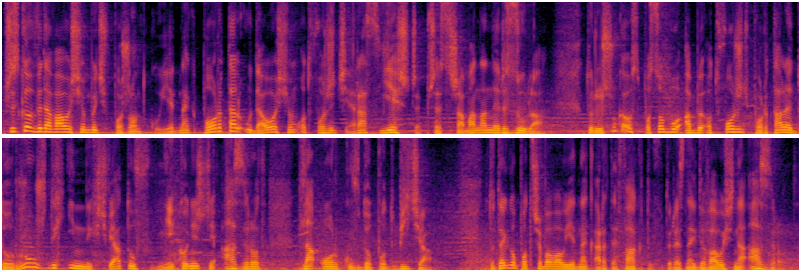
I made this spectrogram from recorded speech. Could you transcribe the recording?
Wszystko wydawało się być w porządku, jednak portal udało się otworzyć raz jeszcze przez szamana Nerzula, który szukał sposobu, aby otworzyć portale do różnych innych światów, niekoniecznie Azeroth, dla orków do podbicia. Do tego potrzebował jednak artefaktów, które znajdowały się na Azeroth.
